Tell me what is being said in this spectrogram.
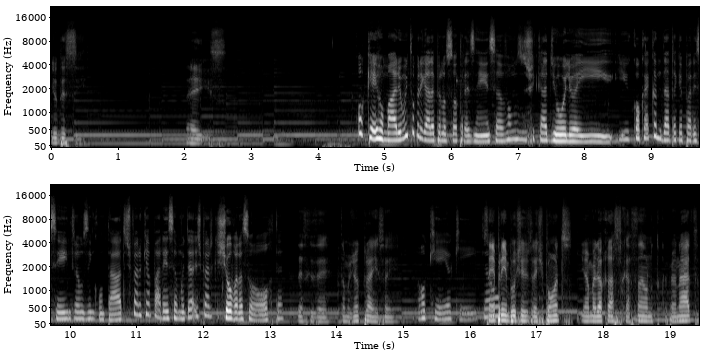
e eu desci. É isso. Ok, Romário, muito obrigada pela sua presença. Vamos ficar de olho aí. E qualquer candidata que aparecer, entramos em contato. Espero que apareça muito. Espero que chova na sua horta. Se Deus quiser. Tamo junto pra isso aí. Ok, ok. Então, Sempre em busca de três pontos e uma melhor classificação no campeonato.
